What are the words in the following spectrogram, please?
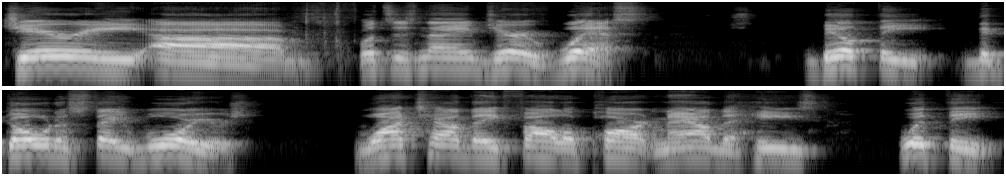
Jerry, um, what's his name? Jerry West built the the Golden State Warriors. Watch how they fall apart now that he's with the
